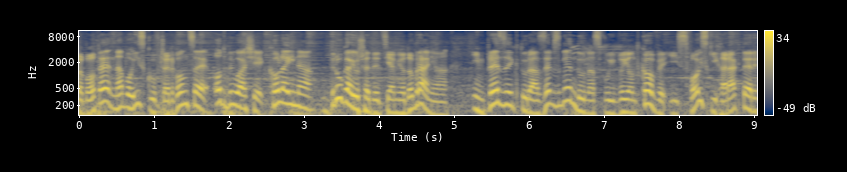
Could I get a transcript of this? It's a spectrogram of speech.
sobotę na boisku w Czerwonce odbyła się kolejna, druga już edycja Miodobrania. Imprezy, która ze względu na swój wyjątkowy i swojski charakter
